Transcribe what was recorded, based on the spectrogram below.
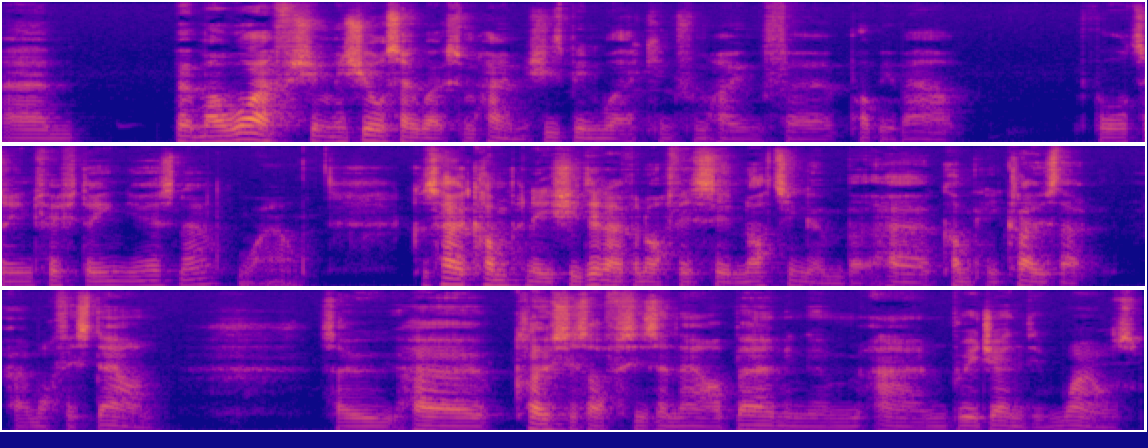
Um, but my wife, she, I mean, she also works from home. She's been working from home for probably about 14, 15 years now. Wow. Because her company, she did have an office in Nottingham, but her company closed that um, office down. So her closest offices are now Birmingham and Bridgend in Wales.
